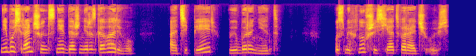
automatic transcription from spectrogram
Небось, раньше он с ней даже не разговаривал. А теперь выбора нет. Усмехнувшись, я отворачиваюсь.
